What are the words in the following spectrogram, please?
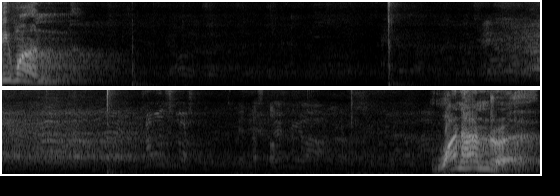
21. One hundred.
